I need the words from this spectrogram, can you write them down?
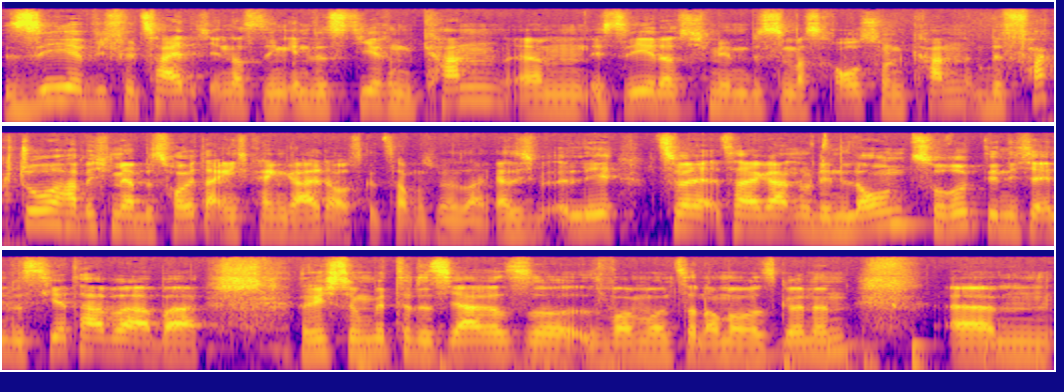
sehe, wie viel Zeit ich in das Ding investieren kann. Ähm, ich sehe, dass ich mir ein bisschen was rausholen kann. De facto habe ich mir bis heute eigentlich kein Gehalt ausgezahlt, muss man sagen. Also ich zahle gerade nur den Loan zurück, den ich ja investiert habe, aber Richtung Mitte des Jahres so, wollen wir uns dann auch mal was gönnen. Ähm,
